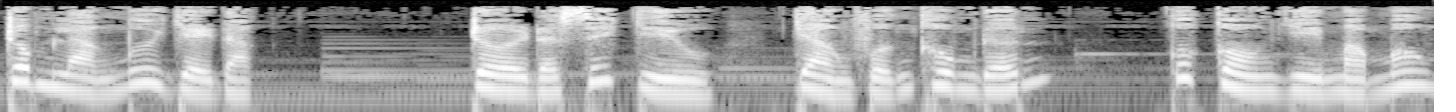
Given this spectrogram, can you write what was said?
trong làn mưa dày đặc. Trời đã xế chiều, chàng vẫn không đến. Có còn gì mà mong?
